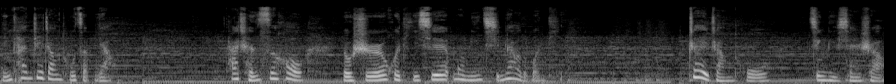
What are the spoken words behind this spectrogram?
您看这张图怎么样？”他沉思后，有时会提些莫名其妙的问题。这张图，经理先生。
